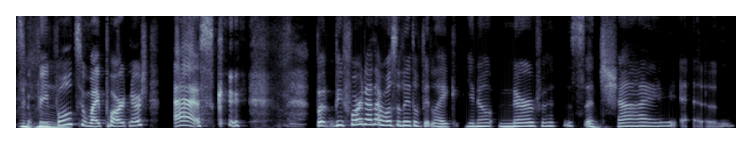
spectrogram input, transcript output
to Mhm. people to my partners ask but before that i was a little bit like you know nervous and shy and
